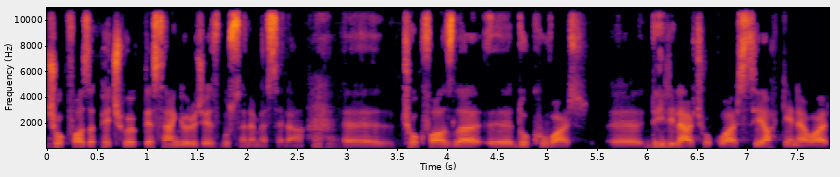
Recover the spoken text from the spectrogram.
Çok fazla patchwork desen göreceğiz bu sene mesela. Ee, çok fazla e, doku var. Ee, deriler çok var, siyah gene var.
